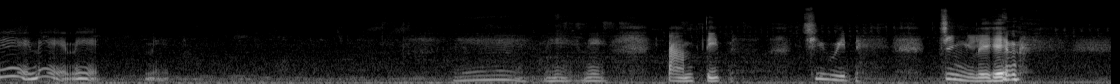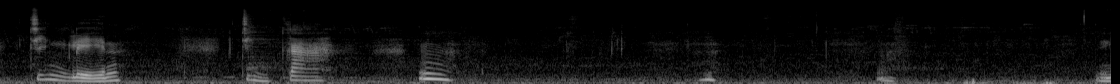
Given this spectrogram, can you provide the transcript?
นี่นี่นี่นี่ นี่นี่ตามติดชีวิตจิ้งเหลน จิ้งเหลน จิ้งกาอืมอืมอืมนี่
